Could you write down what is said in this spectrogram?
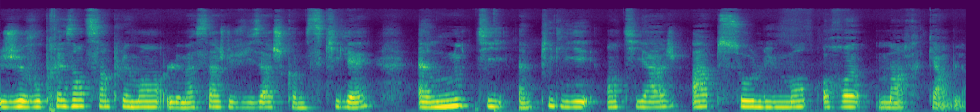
Je vous présente simplement le massage du visage comme ce qu'il est, un outil, un pilier anti-âge absolument remarquable.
